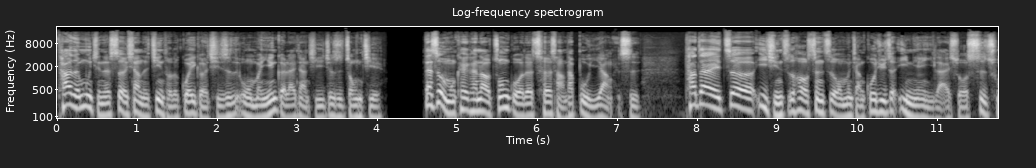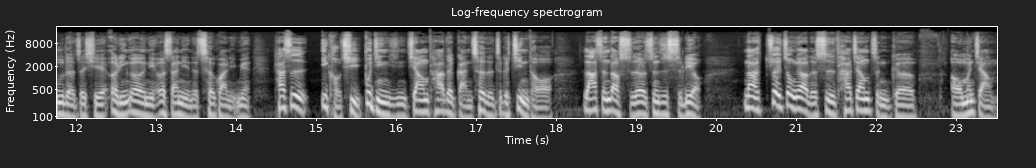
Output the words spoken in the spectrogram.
它的目前的摄像的镜头的规格，其实我们严格来讲，其实就是中阶。但是我们可以看到，中国的车厂它不一样的是。它在这疫情之后，甚至我们讲过去这一年以来所试出的这些二零二二年、二三年的车款里面，它是一口气不仅仅将它的感测的这个镜头拉伸到十二甚至十六，那最重要的是，它将整个呃我们讲。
